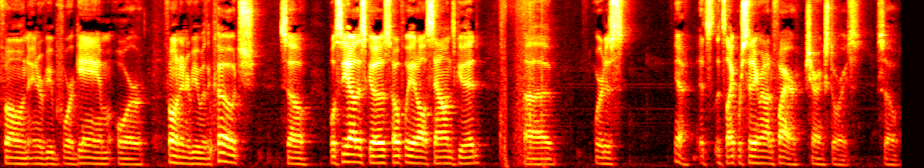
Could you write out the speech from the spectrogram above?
phone interview before a game or phone interview with a coach. So we'll see how this goes. Hopefully, it all sounds good. Uh, we're just, yeah, it's it's like we're sitting around a fire sharing stories. So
